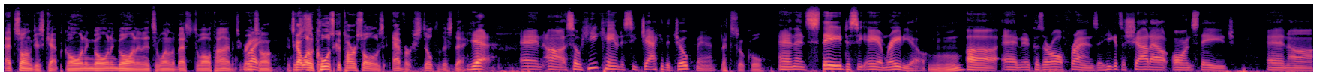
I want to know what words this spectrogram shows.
that song just kept going and going and going, and it's one of the best of all time. It's a great Right. song. It's Which got one of the coolest guitar solos ever, still to this day. Yeah. And uh, so he came to see Jackie the Joke Man, That's so cool. and then stayed to see AM Radio, hmm uh, and because they're all friends, and he gets a shout out on stage, and uh,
